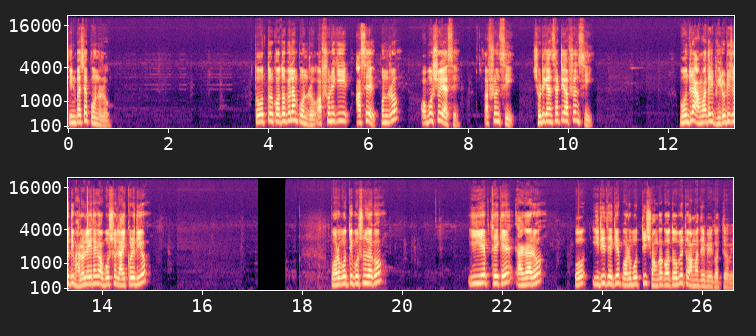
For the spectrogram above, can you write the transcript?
তিন পাঁচা পনেরো। তো উত্তর কত পেলাম? পনেরো। অপশনে কি আছে? পনেরো? অবশ্যই আছে। অপশন সি সঠিক অ্যান্সারটি অপশন সি বন্ধুরা, আমাদের ভিডিওটি যদি ভালো লেগে থাকে, অবশ্যই লাইক করে দিও। পরবর্তী প্রশ্ন দেখো। ইএফ থেকে এগারো ও ইডি থেকে পরবর্তী সংখ্যা কত হবে? তো আমাদের বের করতে হবে।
